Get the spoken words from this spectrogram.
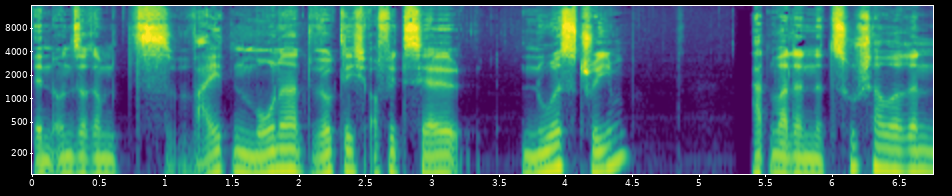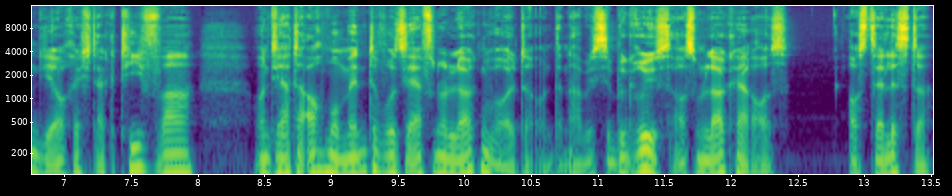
in unserem zweiten Monat wirklich offiziell nur Stream hatten wir dann eine Zuschauerin, die auch recht aktiv war und die hatte auch Momente, wo sie einfach nur lurken wollte. Und dann habe ich sie begrüßt, aus dem Lurk heraus, aus der Liste.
